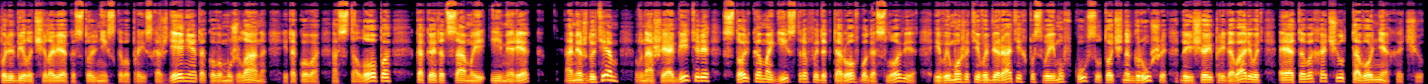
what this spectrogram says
полюбила человека столь низкого происхождения, такого мужлана и такого остолопа, как этот самый имя рек, а между тем в нашей обители столько магистров и докторов богословия, и вы можете выбирать их по своему вкусу, точно груши, да еще и приговаривать «этого хочу, того не хочу».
